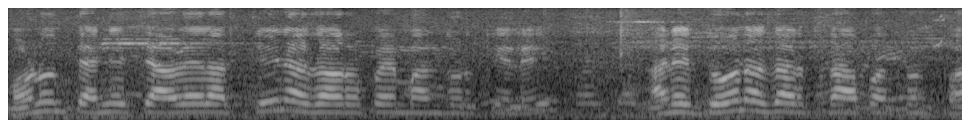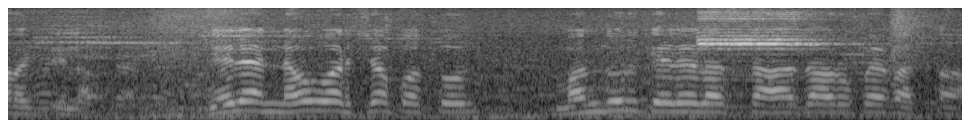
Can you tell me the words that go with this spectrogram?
म्हणून त्यांनी त्यावेळेला तीन हजार रुपये मंजूर केले आणि दोन हजार सहापासून फरक दिला. गेल्या नऊ वर्षापासून मंजूर केलेला सहा हजार रुपये भत्ता.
